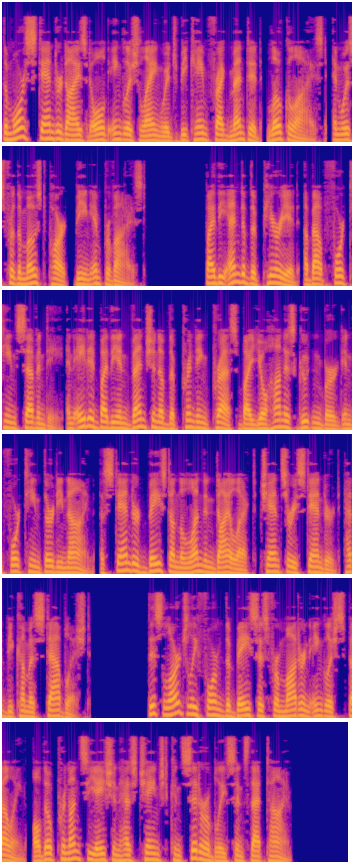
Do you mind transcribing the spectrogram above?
The more standardized Old English language became fragmented, localized, and was for the most part, being improvised. By the end of the period about 1470 and aided by the invention of the printing press by Johannes Gutenberg in 1439, a standard based on the London dialect Chancery Standard had become established. This largely formed the basis for modern English spelling, although pronunciation has changed considerably since that time.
